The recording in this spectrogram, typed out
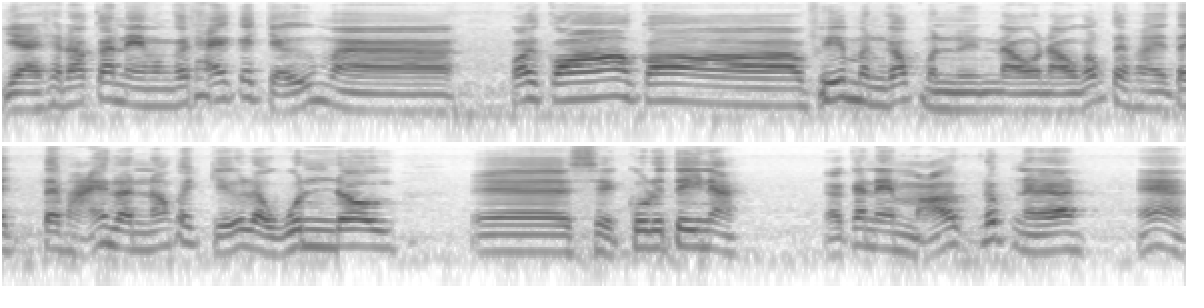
và sau đó các anh em có thấy cái chữ mà có có có phía bên góc mình đầu đầu góc tay phải tay, tay phải lên nó có chữ là Windows uh, Security nè. Rồi các anh em mở đúp này lên ha.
